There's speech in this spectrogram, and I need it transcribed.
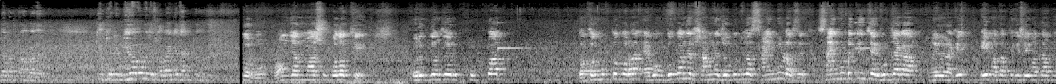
ব্যাপারটা আমাদের। কিন্তু রমজান মাস উপলক্ষে ফরিদগঞ্জের ফুটপাত দখলমুক্ত করা এবং দোকানের সামনে যতগুলো সাইনবোর্ড আছে, সাইনবোর্ডে তিন চার ফুট জায়গা মেরে রাখে। এই মাথা থেকে সেই মাথা আপনি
